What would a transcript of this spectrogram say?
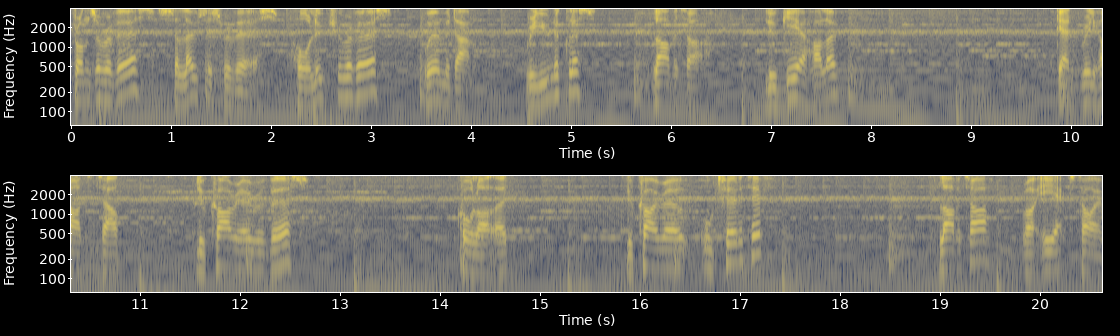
Bronzor Reverse, Solosis Reverse, Hawlucha Reverse, Wormadam, Reuniclus, Larvitar, Lugia Hollow. Again, really hard to tell. Lucario Reverse. Cool art though. Lucario Alternative. Larvitar. Right, EX time.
